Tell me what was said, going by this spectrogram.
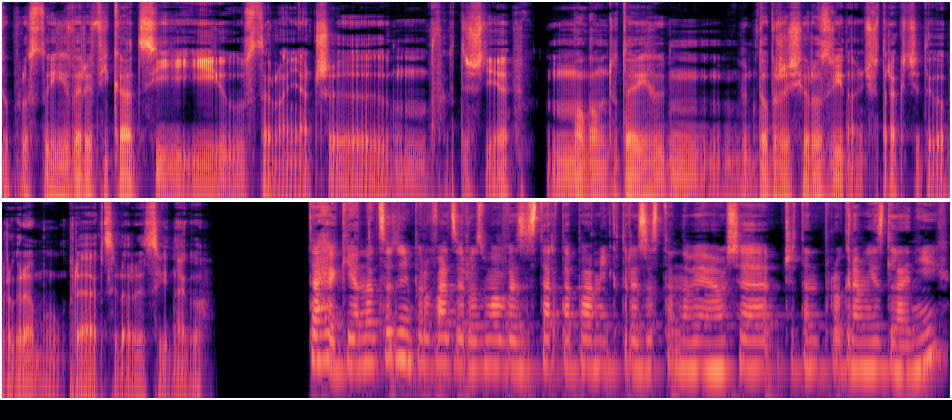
po prostu ich weryfikacji i ustalania, czy faktycznie mogą tutaj dobrze się rozwinąć w trakcie tego programu preakceleracyjnego? Tak, ja na co dzień prowadzę rozmowy ze startupami, które zastanawiają się, czy ten program jest dla nich.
